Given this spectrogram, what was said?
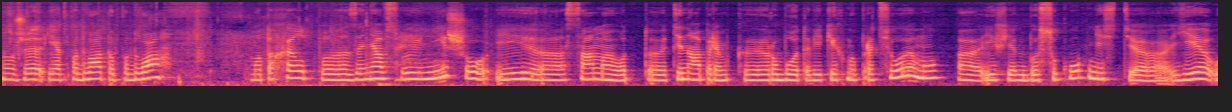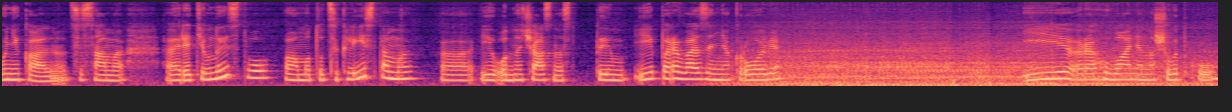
Ну, вже як по два, то по два. Мотохелп е, зайняв свою нішу, і е, саме от е, ті напрямки роботи, в яких ми працюємо, їх якби сукупність є унікальною. Це саме рятівництво мотоциклістами і одночасно з тим і перевезення крові, і реагування на швидку,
